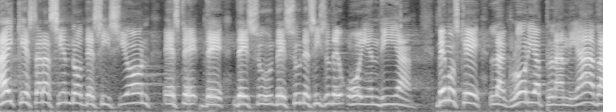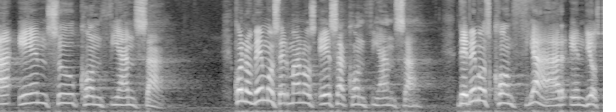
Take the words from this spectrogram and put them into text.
hay que estar haciendo decisión este, de, su, de su decisión de hoy en día. Vemos que la gloria planeada en su confianza. Cuando vemos, hermanos, esa confianza, debemos confiar en Dios.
